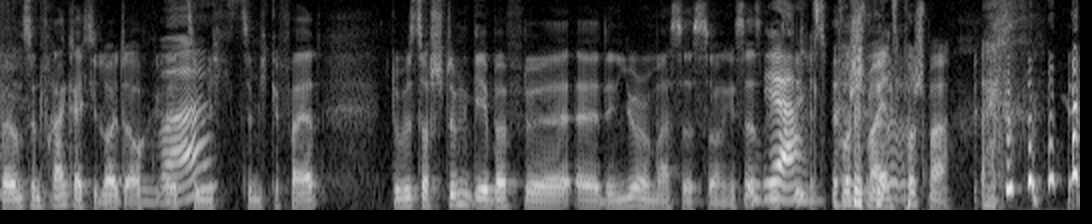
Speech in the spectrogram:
bei uns in Frankreich die Leute auch äh, ziemlich, ziemlich gefeiert. Du bist doch Stimmgeber für äh, den Euromasters-Song, ist das ja. richtig? Jetzt push mal, jetzt push mal. ja.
